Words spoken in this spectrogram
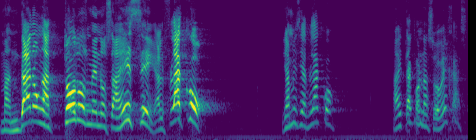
mandaron a todos menos a ese, al flaco. Llámese al flaco. Ahí está con las ovejas.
